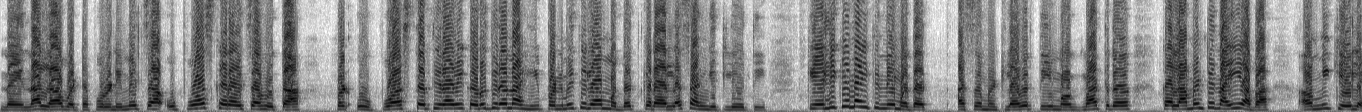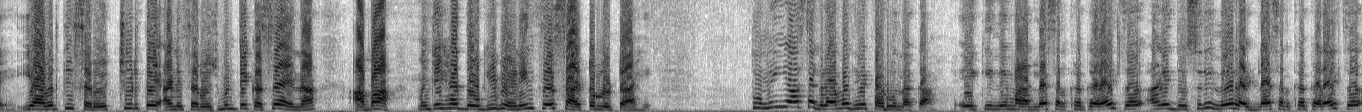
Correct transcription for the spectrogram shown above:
नैनाला वटपौर्णिमेचा उपवास करायचा होता. पण उपवास तर तिला मी करू दिला नाही पण मी तिला मदत करायला सांगितली होती. केली की नाही तिने मदत? असं म्हटल्यावरती मग मात्र कला म्हणते नाही आबा मी केलंय. यावरती सरोज चिडते आणि सरोज म्हणते कसं आहे ना आबा म्हणजे ह्या दोघी बहिणींचं साटोलोट आहे. तुम्ही या सगळ्यामध्ये पडू नका. एकीने मारल्यासारखं करायचं आणि दुसरीने रडल्यासारखं करायचं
